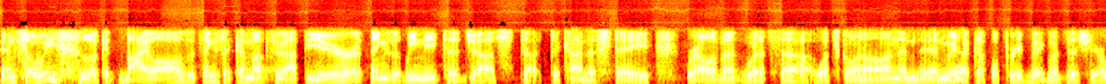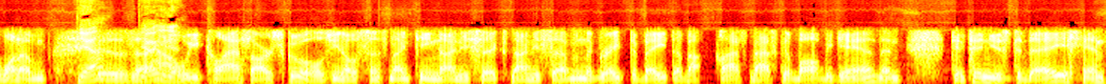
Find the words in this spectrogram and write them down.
and so we look at bylaws and things that come up throughout the year, or things that we need to adjust to, to kind of stay relevant with uh, what's going on. And and we had a couple pretty big ones this year. One of them yeah. is uh, yeah, how we class our schools. You know, since 1996 96, 97, the great debate about class basketball began and continues today. And,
